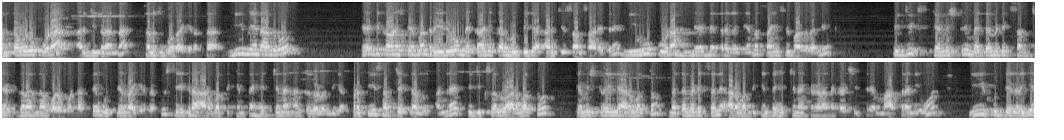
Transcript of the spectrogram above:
ಅಂತವರು ಕೂಡ ಅರ್ಜಿಗಳನ್ನ ಸಲ್ಲಿಸಬಹುದಾಗಿರತ್ತ. ನೀವೇನಾದ್ರೂ ಹೆಡ್ ಕಾನ್ಸ್ಟೇಬಲ್, ರೇಡಿಯೋ, ಮೆಕ್ಯಾನಿಕಲ್ ಹುದ್ದೆಗೆ ಅರ್ಜಿ ಸಲ್ಲಿಸಾರಿದ್ರೆ ನೀವು ಕೂಡ ಹನ್ನೆರಡನೇ ತರಗತಿಯನ್ನ ಸೈನ್ಸ್ ವಿಭಾಗದಲ್ಲಿ ಫಿಸಿಕ್ಸ್, ಕೆಮಿಸ್ಟ್ರಿ, ಮ್ಯಾಥಮೆಟಿಕ್ಸ್ ಸಬ್ಜೆಕ್ಟ್ ಗಳನ್ನ ಒಳಗೊಂಡಂತೆ ಉತ್ತೀರ್ಣರಾಗಿರ್ಬೇಕು. ಶೇಕಡ ಅರವತ್ತಕ್ಕಿಂತ ಹೆಚ್ಚಿನ ಅಂಕಗಳೊಂದಿಗೆ ಪ್ರತಿ ಸಬ್ಜೆಕ್ಟ್ ಅಲ್ಲೂ ಅಂದ್ರೆ ಫಿಸಿಕ್ಸ್ ಅಲ್ಲೂ ಅರವತ್ತು ಕೆಮಿಸ್ಟ್ರಿಯಲ್ಲಿ ಅರವತ್ತು ಮ್ಯಾಥಮೆಟಿಕ್ಸ್ ಅಲ್ಲಿ ಅರವತ್ತಕ್ಕಿಂತ ಹೆಚ್ಚಿನ ಅಂಕಗಳನ್ನು ಗಳಿಸಿದ್ರೆ ಮಾತ್ರ ನೀವು ಈ ಹುದ್ದೆಗಳಿಗೆ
